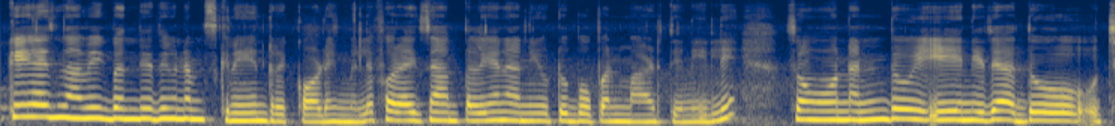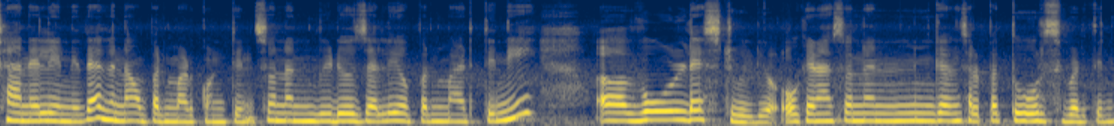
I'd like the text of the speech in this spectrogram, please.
ಓಕೆ ಗೈಸ್ ನಾವೀಗ ಬಂದಿದ್ದೀವಿ ನಮ್ಮ ಸ್ಕ್ರೀನ್ ರೆಕಾರ್ಡಿಂಗ್ ಮೇಲೆ. ಫಾರ್ ಎಕ್ಸಾಂಪಲ್ಗೆ ನಾನು ಯೂಟ್ಯೂಬ್ ಓಪನ್ ಮಾಡ್ತೀನಿ ಇಲ್ಲಿ. ಸೊ ನನ್ನದು ಏನಿದೆ, ಅದು ಚಾನೆಲ್ ಏನಿದೆ, ಅದನ್ನು ಓಪನ್ ಮಾಡ್ಕೊತೀನಿ. ಸೊ ನನ್ನ ವೀಡಿಯೋಸಲ್ಲಿ ಓಪನ್ ಮಾಡ್ತೀನಿ ಓಲ್ಡೆಸ್ಟ್ ವೀಡಿಯೋ ಓಕೆನಾ ಸೊ ನಾನು ನಿಮಗೆ ಒಂದು ಸ್ವಲ್ಪ ತೋರಿಸ್ಬಿಡ್ತೀನಿ.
